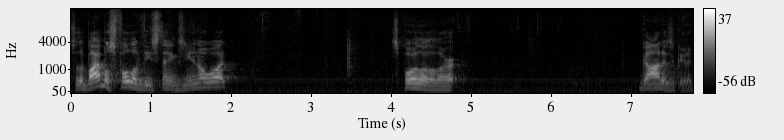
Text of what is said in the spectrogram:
So the Bible's full of these things. And you know what? Spoiler alert God is good.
